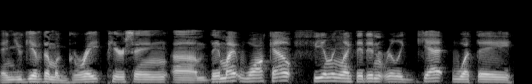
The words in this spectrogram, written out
and you give them a great piercing, um, they might walk out feeling like they didn't really get what they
